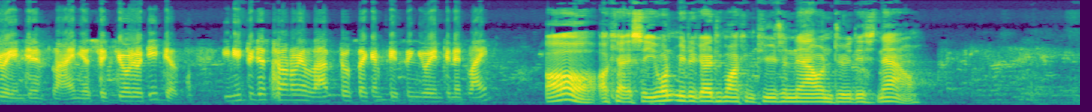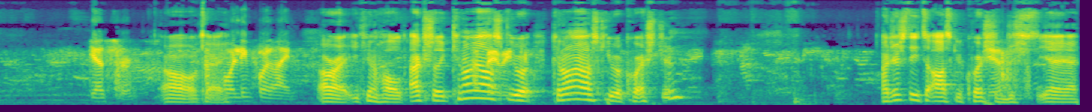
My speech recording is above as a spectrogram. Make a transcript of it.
your internet line. You secure your details. You need to just turn on your laptop so I can facing your internet line. Oh, okay. So you want me to go to my computer now and do this now? Yes, sir. Oh, I'm okay. holding for line. All right, you can hold. Actually, can I ask you a can- I ask you a question? I just need to ask a question. Yeah. Just yeah, yeah.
